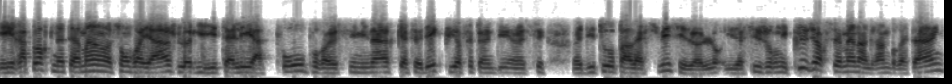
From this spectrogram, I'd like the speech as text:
Il rapporte notamment son voyage. Là, il est allé à Pau pour un séminaire catholique, puis il a fait un, détour par la Suisse. Il a séjourné plusieurs semaines en Grande-Bretagne,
